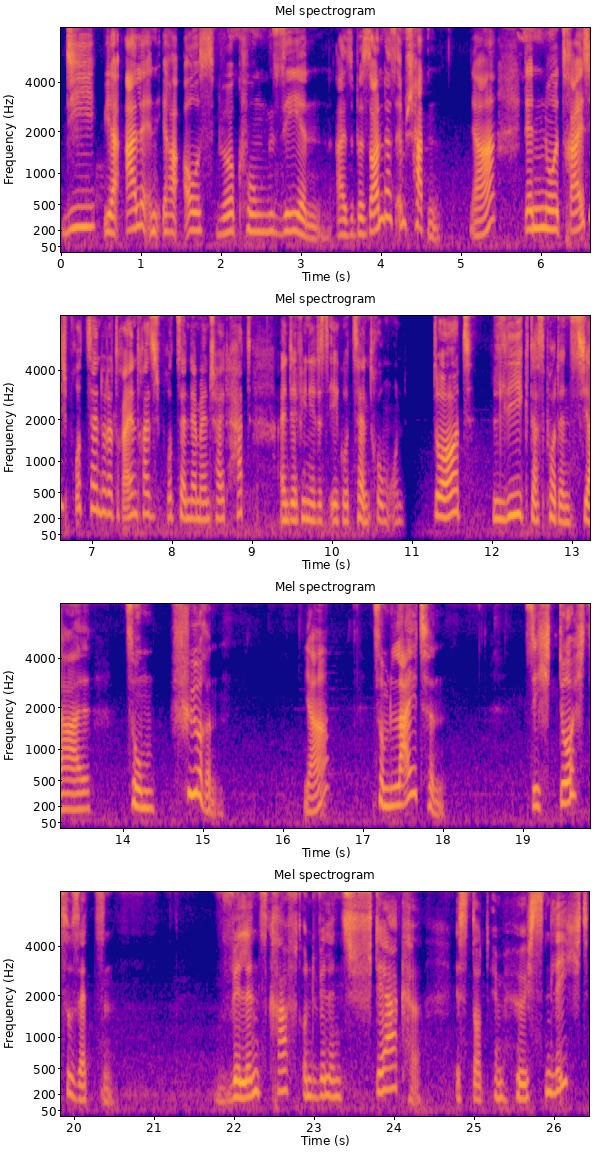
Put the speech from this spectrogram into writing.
die wir alle in ihrer Auswirkung sehen. Also besonders im Schatten. Ja, denn nur 30 Prozent oder 33 Prozent der Menschheit hat ein definiertes Egozentrum und dort liegt das Potenzial zum Führen. Ja, zum Leiten, sich durchzusetzen. Willenskraft und Willensstärke ist dort im höchsten Licht.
